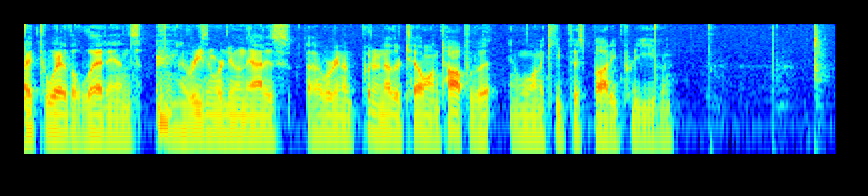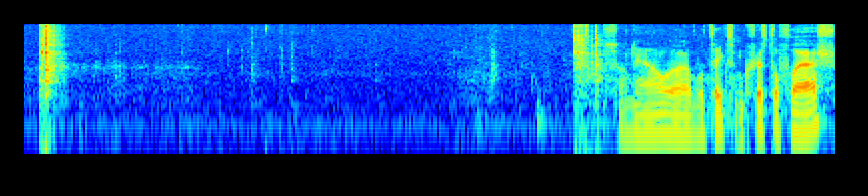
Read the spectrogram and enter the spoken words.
Right to where the lead ends. the reason we're doing that is uh, we're going to put another tail on top of it and we want to keep this body pretty even. So now uh, we'll take some crystal flash.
